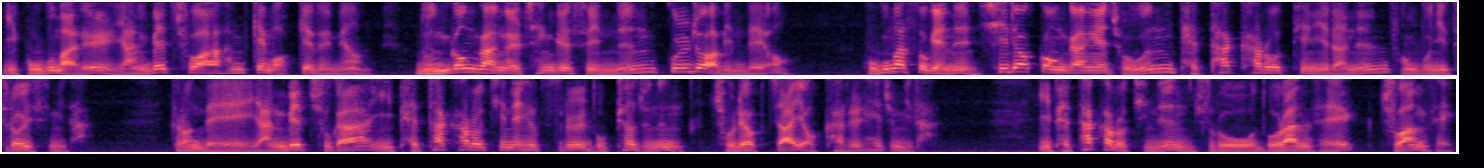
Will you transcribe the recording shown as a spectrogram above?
이 고구마를 양배추와 함께 먹게 되면 눈 건강을 챙길 수 있는 꿀조합인데요. 고구마 속에는 시력 건강에 좋은 베타카로틴이라는 성분이 들어 있습니다. 그런데 양배추가 이 베타카로틴의 흡수를 높여주는 조력자 역할을 해줍니다. 이 베타카로틴은 주로 노란색, 주황색,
